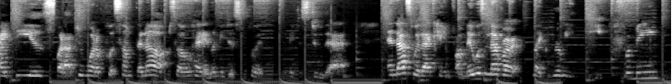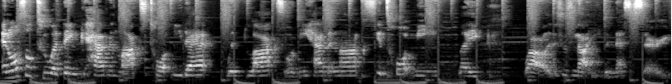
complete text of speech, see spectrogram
ideas, but I do want to put something up. So, hey, let me just put, let me just do that. And that's where that came from. It was never like really for me. And also too, I think having locks taught me that with locks or me having locks, it taught me like, wow, this is not even necessary.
